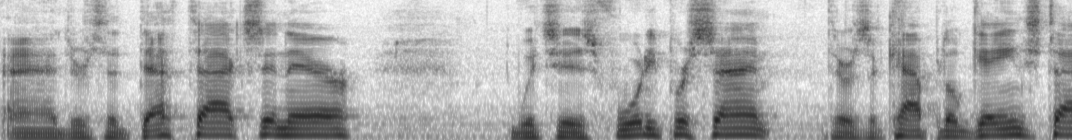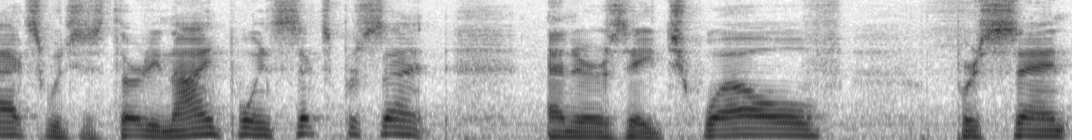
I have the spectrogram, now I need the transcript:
and there's a death tax in there, which is forty percent. There's a capital gains tax, which is thirty nine point six percent, and there's a twelve percent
